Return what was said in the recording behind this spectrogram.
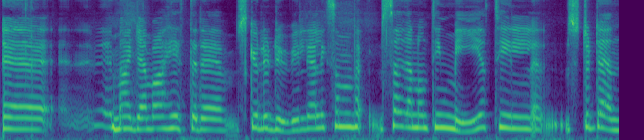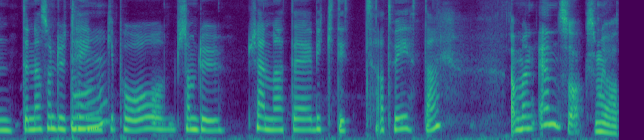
Eh, Maggan, vad heter det, skulle du vilja liksom säga någonting mer till studenterna som du tänker på och som du känner att det är viktigt att veta? Ja, men en sak som jag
